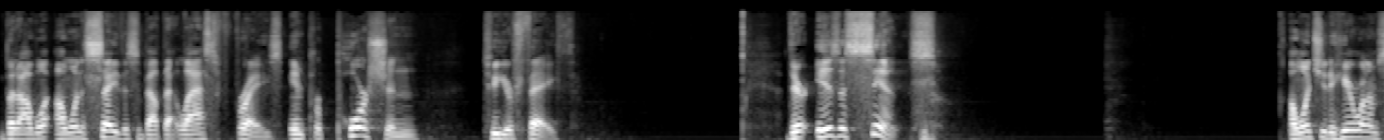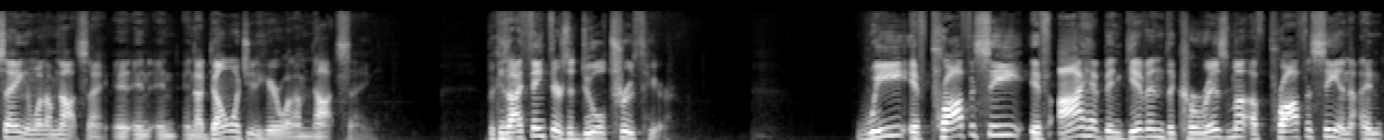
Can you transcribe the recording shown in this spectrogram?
but I want, I want to say this about that last phrase in proportion to your faith. There is a sense. I want you to hear what I'm saying and what I'm not saying. And, and, and I don't want you to hear what I'm not saying. Because I think there's a dual truth here we, if prophecy, if I have been given the charisma of prophecy, and, and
